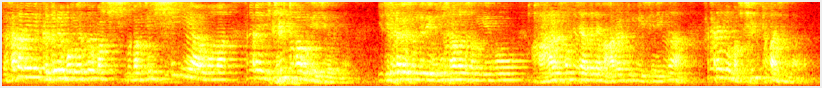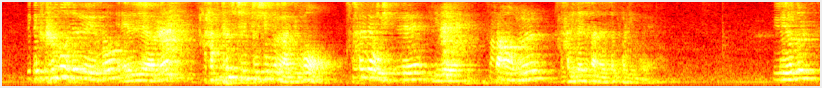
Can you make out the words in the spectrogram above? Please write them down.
하나님이 그들을 보면서 막, 시- 막 지금 시기하고 막 하나님이 질투하고 계시거든요. 이스라엘 백성들이 우상을 섬기고 바알 선지자들의 말을 듣고 있으니까 하나님이 막 질투하신다고. 근데 그것에 대해서 엘리야가 같은 질투심을 가지고 850대 1의 싸움을 갈멜산에서 벌인 거예요. 여러분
